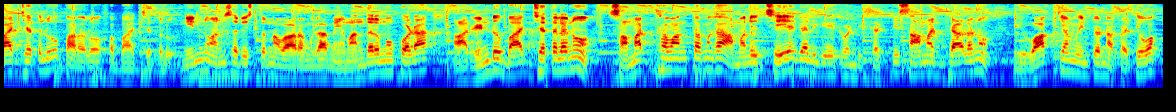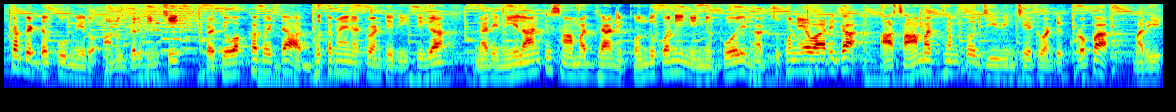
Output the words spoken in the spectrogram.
బాధ్యతలు పరలోక బాధ్యతలు. నిన్ను అనుసరిస్తున్న వారంగా మేమందరము కూడా ఆ రెండు బాధ్యతలను సమర్థవంతంగా అమలు చేయగలిగేటువంటి శక్తి సామర్థ్యాలను ఈ వాక్యం వింటున్న ప్రతి ఒక్క బిడ్డకు మీరు అనుగ్రహించి ప్రతి ఒక్క బిడ్డ అద్భుతమైనటువంటి రీతిగా మరి నీలాంటి సామర్థ్యాన్ని పొందుకొని నిన్ను పోలి నడుచుకునేవారిగా ఆ సామర్థ్యంతో జీవించేటువంటి కృప మరి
